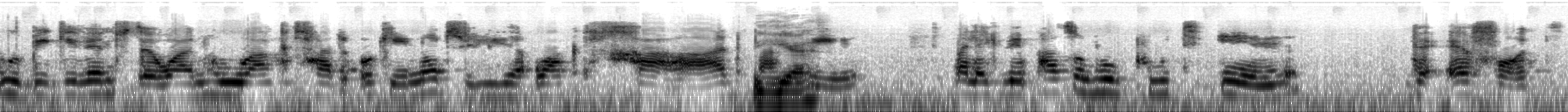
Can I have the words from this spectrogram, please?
will be given to the one who worked hard. Okay, not really worked hard, per Yeah. but like the person who put in the effort.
